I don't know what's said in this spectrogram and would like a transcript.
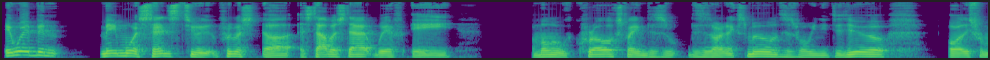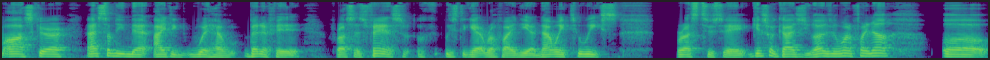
It would have been made more sense to pretty much uh, establish that with a, a moment with Qrow explaining this is this is our next move. This is what we need to do, or at least from Oscar. That's something that I think would have benefited for us as fans, at least to get a rough idea. Not wait two weeks for us to say, guess what, guys? You guys want to find out uh,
